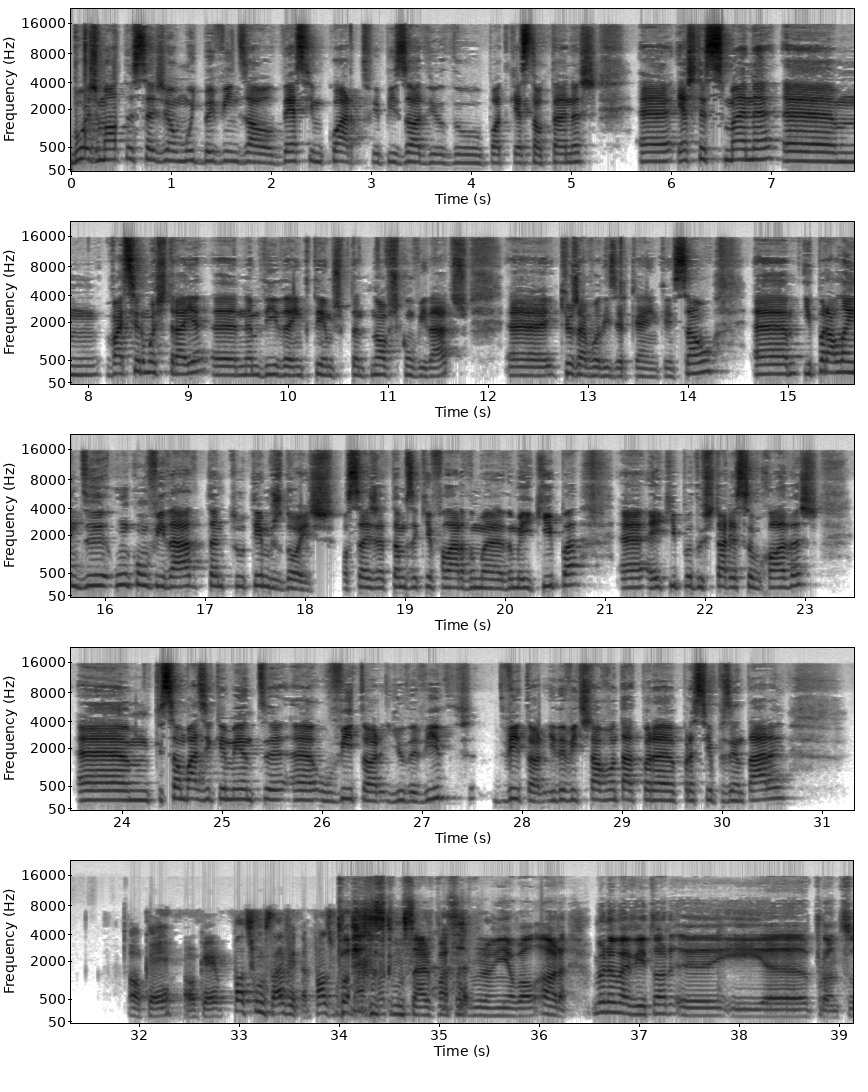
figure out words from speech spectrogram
Boas maltas, sejam muito bem-vindos ao 14 episódio do podcast Octanas. Uh, esta semana uh, vai ser uma estreia, uh, na medida em que temos, portanto, novos convidados, uh, que eu já vou dizer quem, quem são. e para além de um convidado, tanto temos dois, ou seja, estamos aqui a falar de uma, de uma equipa, a equipa do História sobre Rodas, um, que são basicamente uh, o Vitor e o David. Vitor e David, está à vontade para, para se apresentarem. Ok, ok. Podes começar, Vitor. Podes começar. Podes começar, passas por mim a bola. Ora, o meu nome é Vitor uh, e uh, pronto,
